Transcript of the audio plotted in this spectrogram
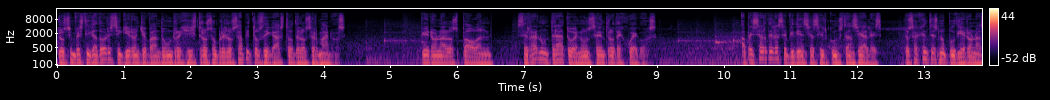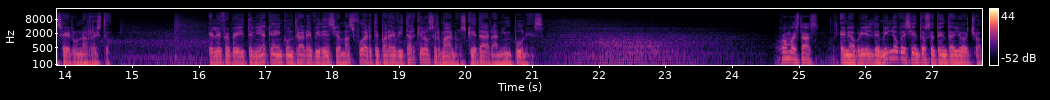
Los investigadores siguieron llevando un registro sobre los hábitos de gasto de los hermanos. Vieron a los Pollan cerrar un trato en un centro de juegos. A pesar de las evidencias circunstanciales, los agentes no pudieron hacer un arresto. El FBI tenía que encontrar evidencia más fuerte para evitar que los hermanos quedaran impunes. ¿Cómo estás? En abril de 1978,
